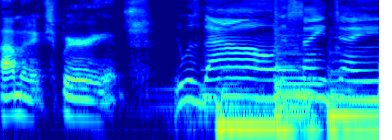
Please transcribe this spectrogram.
I'm an experience. It was down in St. James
